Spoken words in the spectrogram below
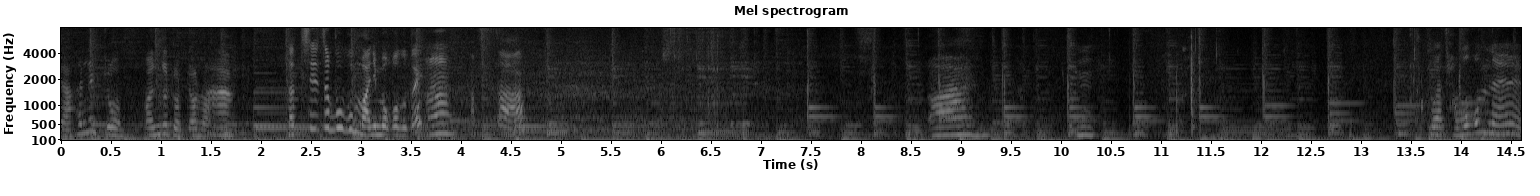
야, 한 입 좀. 완전 줬잖아. 아, 나 치즈 부분 많이 먹어도 돼? 아, 아싸. 아. 음. 뭐야, 다 먹었네.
